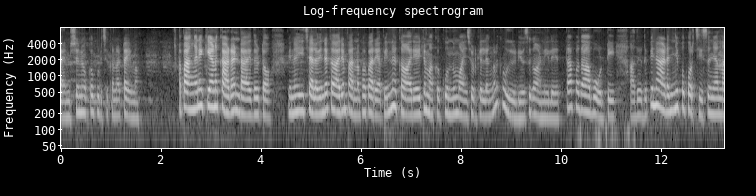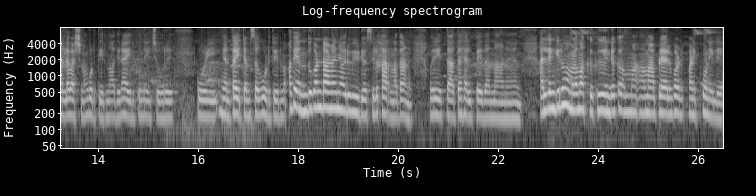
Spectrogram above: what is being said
ടെൻഷനും ഒക്കെ പിടിച്ചിരിക്കുന്ന ടൈമാണ് അപ്പം അങ്ങനെയൊക്കെയാണ് കട ഉണ്ടായത് കേട്ടോ. പിന്നെ ഈ ചിലവിന്റെ കാര്യം പറഞ്ഞപ്പോൾ പറയാം പിന്നെ കാര്യമായിട്ട് മക്കൾക്ക് ഒന്നും വാങ്ങിച്ചു കൊടുക്കില്ല. നിങ്ങൾക്ക് വീഡിയോസ് കാണില്ലേ? എത്താപ്പോൾ അത് ആ ബോട്ടി. അത് ഇത് പിന്നെ അടഞ്ഞിപ്പോൾ കുറച്ച് ദിവസം ഞാൻ നല്ല ഭക്ഷണം കൊടുത്തിരുന്നു. അതിനായിരിക്കും നെയ്ച്ചോറ്. കോഴി ഇങ്ങനത്തെ ഐറ്റംസ് ഒക്കെ കൊടുത്തിരുന്നു. അത് എന്തുകൊണ്ടാണ് ഞാൻ ഒരു വീഡിയോസിൽ പറഞ്ഞതാണ്? ഒരു എത്താത്ത ഹെൽപ്പ് ചെയ്തെന്നാണ്. അല്ലെങ്കിലും നമ്മളെ മക്കൾക്ക് ഇതിന്റെ മാപ്പിളയായാലും പണി പണിക്ക് പോണില്ലേ?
